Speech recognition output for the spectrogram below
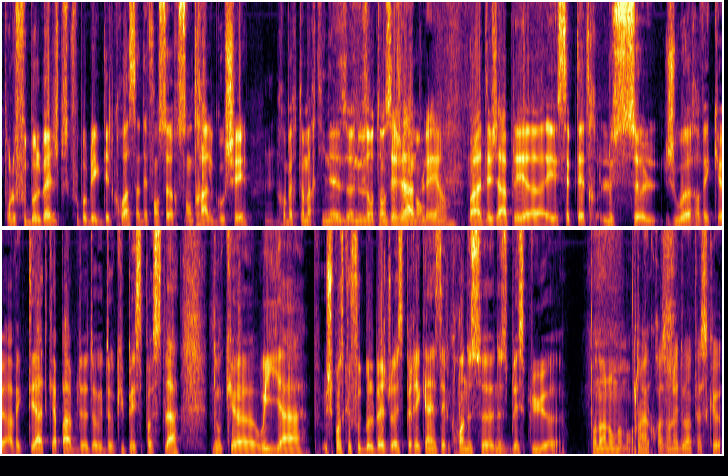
pour le football belge, parce qu'il faut pas oublier que Delcroix, c'est un défenseur central gaucher. Mhm. Roberto Martinez nous entend déjà appelé. Hein. Voilà, déjà appelé, euh, et c'est peut-être le seul joueur avec euh, avec théâtre capable d'occuper ce poste-là. Donc euh, oui, il y a, je pense que le football belge doit espérer qu'un Delcroix ne se ne se blesse plus. Euh, pendant un long moment. Ouais, croisons les doigts parce que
